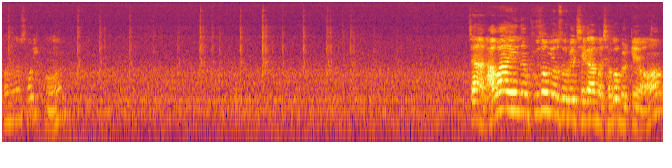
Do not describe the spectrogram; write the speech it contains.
또는 소리꾼. 자, 나와 있는 구성 요소를 제가 한번 적어 볼게요.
